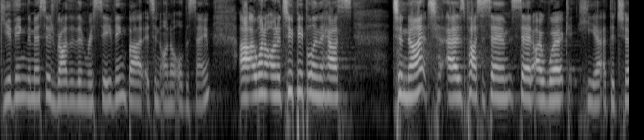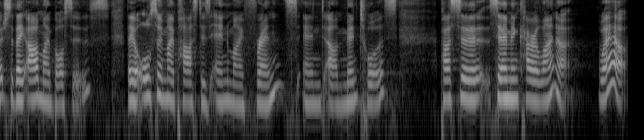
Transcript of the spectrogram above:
giving the message rather than receiving, but it's an honor all the same. Uh, I want to honor two people in the house Tonight, as Pastor Sam said, I work here at the church, so they are my bosses. They are also my pastors and my friends and uh, mentors. Pastor Sam and Carolina. Wow.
